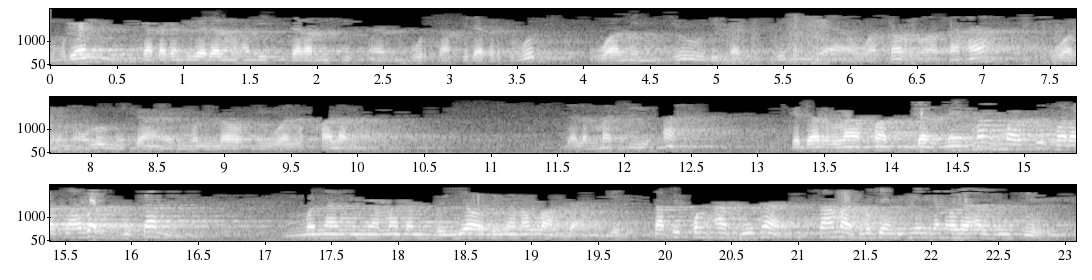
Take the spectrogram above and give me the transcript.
Kemudian dikatakan juga dalam hadis dalam uh, bursa tidak tersebut, wa min judika dunya wa tarrataha wa min ulumika ilmul lawhi wal qalam. Dalam masyiah sekedar lafaz dan memang maksud para sahabat bukan menanyamakan beliau dengan Allah tidak mungkin, tapi pengagungan sama seperti yang diinginkan oleh Al-Busiri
